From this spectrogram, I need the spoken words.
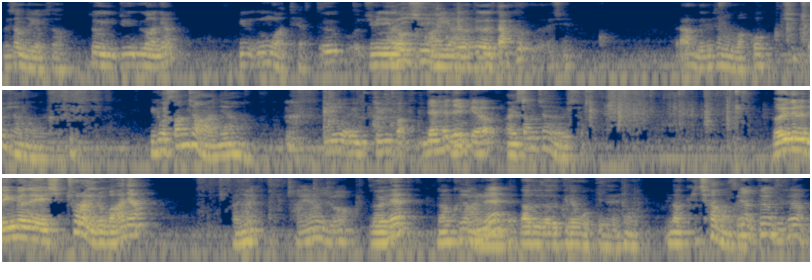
왜 쌈장이 없어? 저 이- 이거 아니야? 이건 것 같아요. 이거, 지민이 이거 아니지. 아, 이거 이거, 이거 딱 그- 딱 냄새 한번 맡고 식초잖아 이거 쌈장 아니야 이거 비빔밥. 네 해드릴게요. 아니 쌈장이 어딨어 너희들은 냉면에 식초랑 이런 거 하냐? 아니야? 당연하죠. 너 해? 난 그냥 안 해? 먹는데 나도 나도 그냥 먹긴 해. 어, 나 귀찮아 그냥 그냥 드세요.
